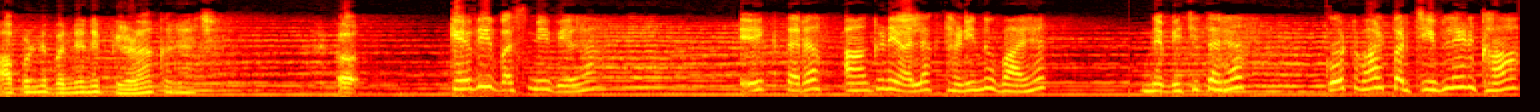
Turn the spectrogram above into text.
આપણને બંનેને પેળા કર્યા છે. કેવી વસમી વેળા એક તરફ આંગણે અલગ ધણીનું વાયર ને બીજી તરફ કોટવાળ પર જીવલેણ ખા.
